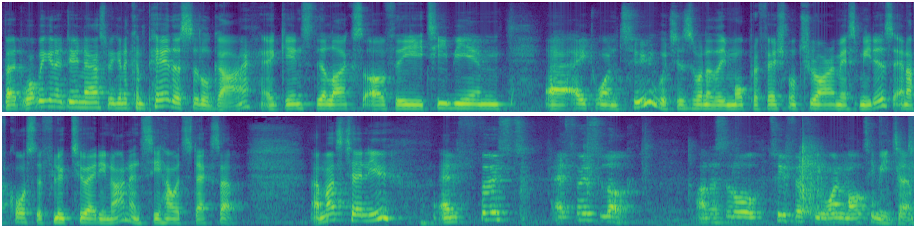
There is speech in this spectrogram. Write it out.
But what we're going to do now is we're going to compare this little guy against the likes of the TBM uh, 812, which is one of the more professional true RMS meters, and of course the Fluke 289, and see how it stacks up. I must tell you, and first, at first look on this little 251 multimeter,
